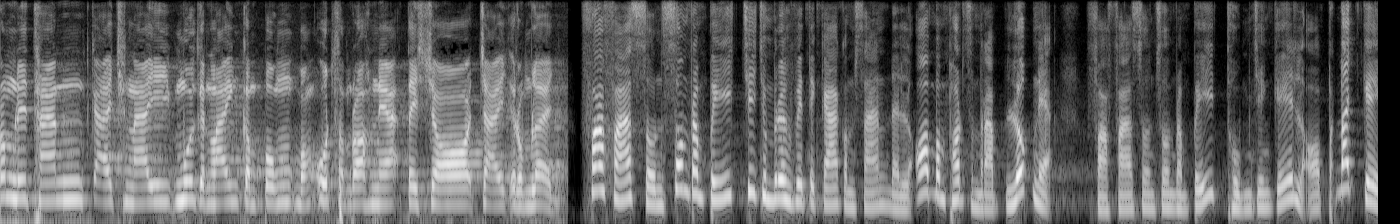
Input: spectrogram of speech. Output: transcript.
រមណីយដ្ឋានកែច្នៃមួយកន្លែងកំពុងបង្អួតសម្រស់អ្នកទេសចរចែករំលែក Fafa 007ជាជំរើសវេទិកាកំសាន្តដែលល្អបំផុតសម្រាប់លោកអ្នក Fafa 007ធំជាងគេល្អផ្ដាច់គេ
